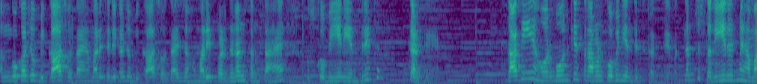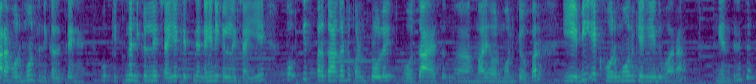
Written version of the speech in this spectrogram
अंगों का जो विकास होता है, हमारे शरीर का जो विकास होता है, जो हमारी प्रजनन क्षमता है, उसको भी ये नियंत्रित करते हैं। साथ ही ये हार्मोन के श्रावण को भी नियंत्रित करते हैं। मतलब जो शरीर में हमारा हार्मोन्स निकलते हैं, वो कितने निकलने चाहिए, कितने नहीं निकलने चाहिए तो इस प्रकार का जो कंट्रोल होता है हमारे हार्मोन के ऊपर, ये भी एक हार्मोन के ही द्वारा नियंत्रित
